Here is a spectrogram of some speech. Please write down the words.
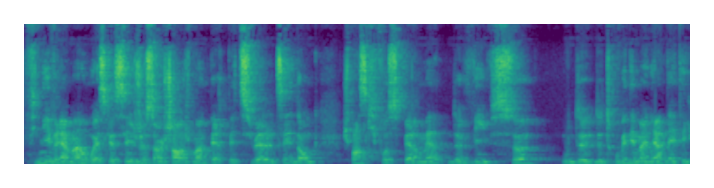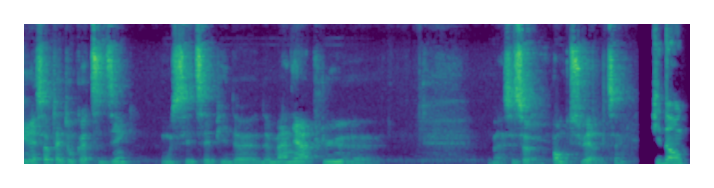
finit vraiment ou est-ce que c'est juste un changement perpétuel, tu sais? Donc, je pense qu'il faut se permettre de vivre ça ou de, de trouver des manières d'intégrer ça peut-être au quotidien aussi, tu sais, puis de, de manière plus, euh, ben, c'est ça, ponctuelle, tu sais. Puis donc,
